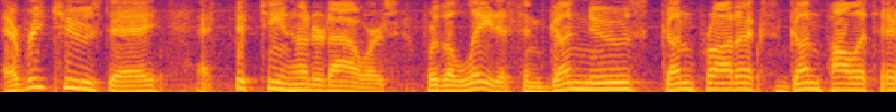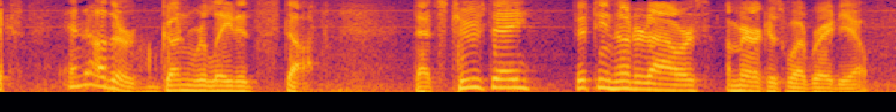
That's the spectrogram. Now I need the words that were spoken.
every Tuesday at 1500 hours for the latest in gun news, gun products, gun politics, and other gun related stuff. That's Tuesday, 1500 hours, America's Web Radio.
